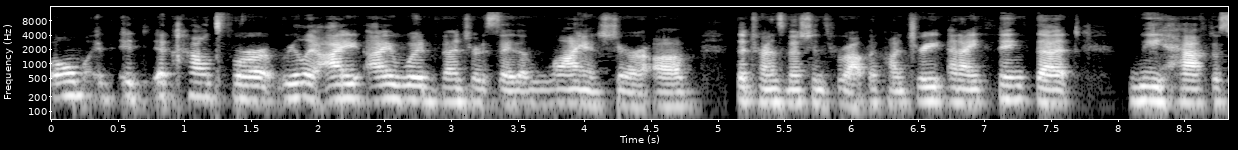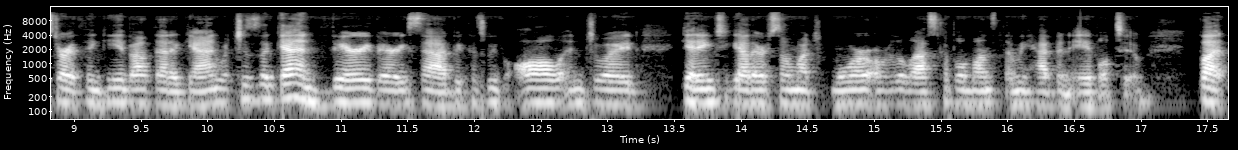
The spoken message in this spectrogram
oh, it, it accounts for really, I, I would venture to say the lion's share of the transmission throughout the country. And I think that we have to start thinking about that again, which is again very, very sad because we've all enjoyed getting together so much more over the last couple of months than we had been able to. But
